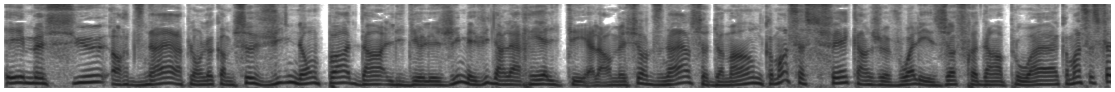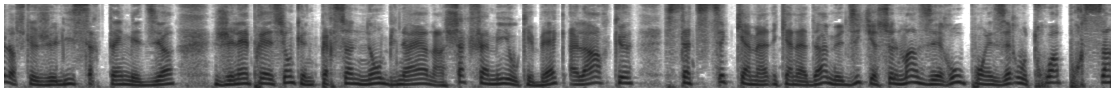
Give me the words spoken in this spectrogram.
Et Monsieur Ordinaire, appelons-le comme ça, vit non pas dans l'idéologie, mais vit dans la réalité. Alors, Monsieur Ordinaire se demande comment ça se fait quand je vois les offres d'emploi, comment ça se fait lorsque je lis certains médias? J'ai l'impression qu'une personne non binaire dans chaque famille au Québec, alors que Statistique Canada me dit qu'il y a seulement 0,03%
